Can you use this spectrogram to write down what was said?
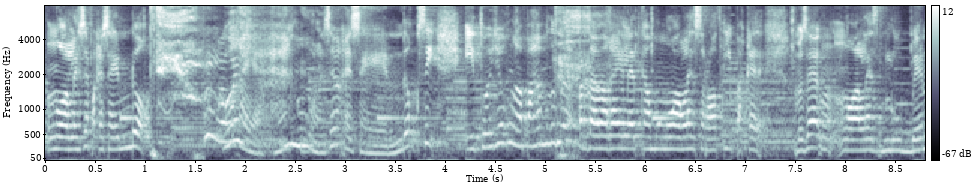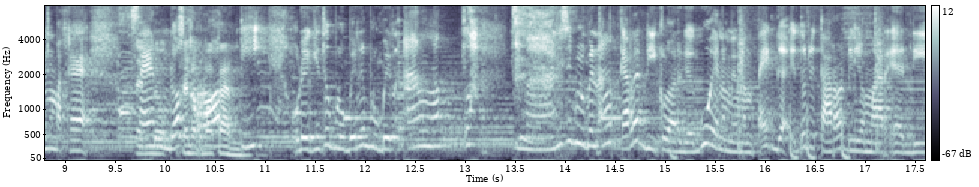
ngolesnya pakai sendok. gue kayak, hah ngolesnya pakai sendok sih? Itu aja aku nggak paham tuh. Pertama kali lihat kamu ngoles roti pakai, maksudnya ngoles blue band pakai Sendok- sendok, sendok makan. roti. Udah gitu blue bandnya blue band anget lah. Gimana sih band anget? Karena di keluarga gue yang namanya mentega itu ditaruh di lemari ya di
